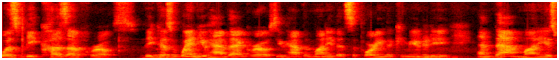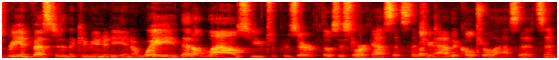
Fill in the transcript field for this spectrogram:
was because of growth. Because when you have that growth, you have the money that's supporting the community, and that money is reinvested in the community in a way that allows you to preserve those historic assets that you have, the cultural assets. And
